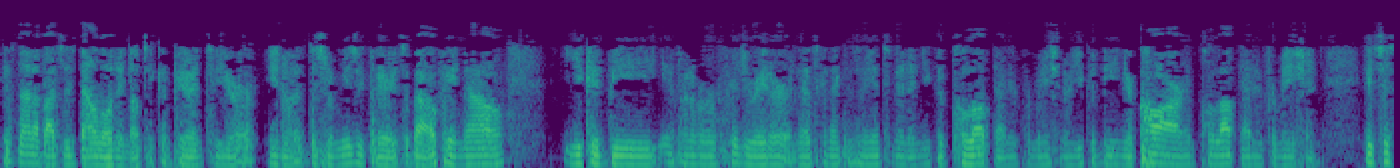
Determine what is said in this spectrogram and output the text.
it's not about just downloading something comparing to your you know digital music player. It's about okay now you could be in front of a refrigerator that's connected to the internet and you could pull up that information, or you could be in your car and pull up that information. It's just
